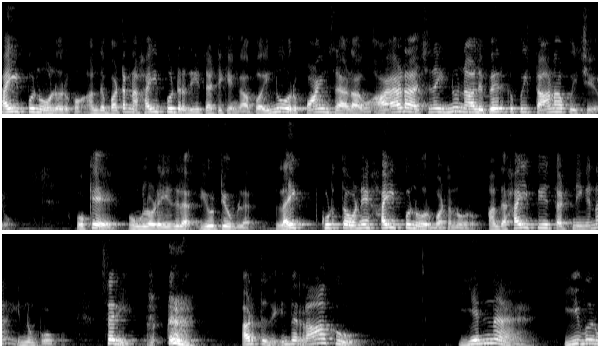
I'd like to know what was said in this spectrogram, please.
ஹைப்புன்னு ஒன்று இருக்கும். அந்த பட்டனை ஹைப்புன்றதையும் தட்டிக்கங்க. அப்போ இன்னும் ஒரு பாயிண்ட்ஸ் ஆட் ஆகும். ஆட் ஆச்சுன்னா இன்னும் நாலு பேருக்கு போய் தானாக போய் சேரும். ஓகே உங்களோட இதில் யூடியூப்பில் லைக் கொடுத்த உடனே ஹைப்புன்னு ஒரு பட்டன் வரும். அந்த ஹைப்பையும் தட்டினீங்கன்னா இன்னும் போகும். சரி. அடுத்தது இந்த ராகு. என்ன? இவர்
